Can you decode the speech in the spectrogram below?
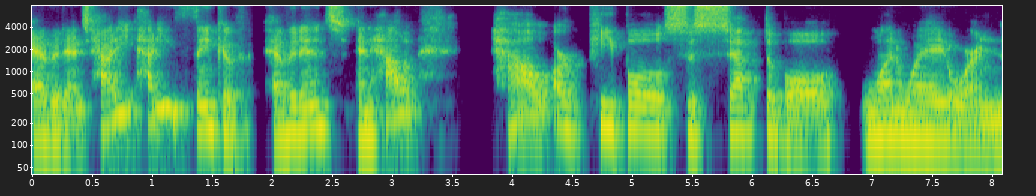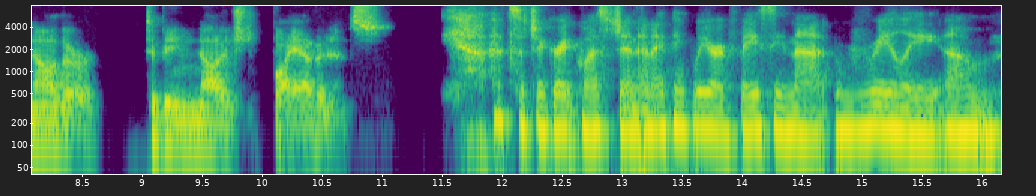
evidence how do you how do you think of evidence and how how are people susceptible one way or another to being nudged by evidence? Yeah, that's such a great question. And I think we are facing that really um,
